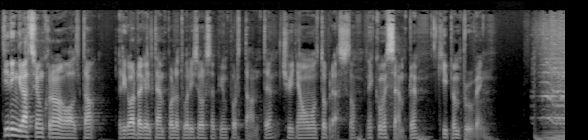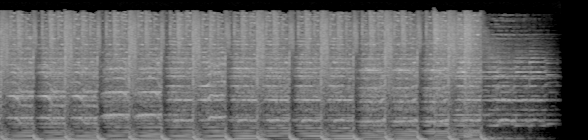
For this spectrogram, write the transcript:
Ti ringrazio ancora una volta, ricorda che il tempo è la tua risorsa più importante, ci vediamo molto presto e come sempre, keep improving.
